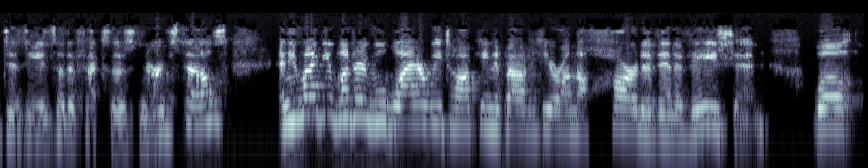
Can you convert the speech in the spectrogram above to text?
disease that affects those nerve cells. And you might be wondering, well, why are we talking about it here on the heart of innovation? Well,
